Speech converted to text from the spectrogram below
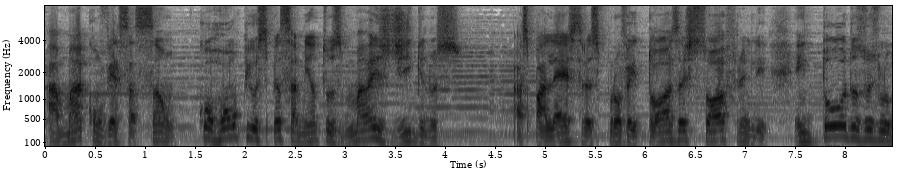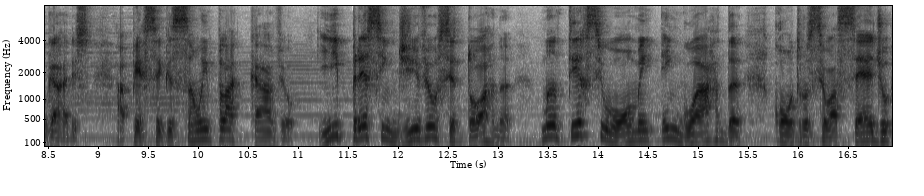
A má conversação corrompe os pensamentos mais dignos. As palestras proveitosas sofrem-lhe em todos os lugares a perseguição implacável e imprescindível se torna manter-se o homem em guarda contra o seu assédio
